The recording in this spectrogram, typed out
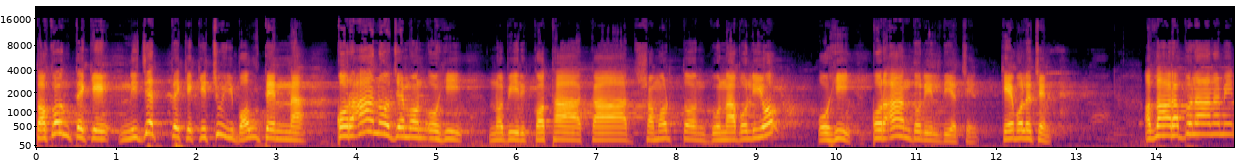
তখন থেকে নিজের থেকে কিছুই বলতেন না। কোরআনও যেমন ওহি, নবীর কথা, কাজ, সমর্থন, গুণাবলীও ওহি। কোরআন দলিল দিয়েছে। কে বলেছেন? আল্লাহ রাব্বুল আলামিন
